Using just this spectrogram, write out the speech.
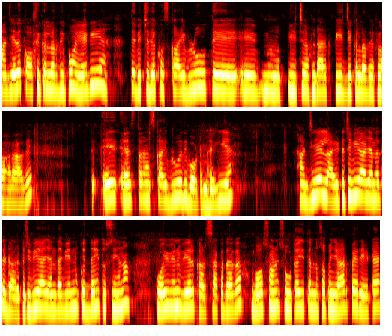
ਹਾਂਜੀ, ਇਹਦੇ ਕਾਫੀ ਕਲਰ ਦੀ ਭੋਏ ਹੈਗੀ ਹੈ ਤੇ ਵਿੱਚ ਦੇਖੋ ਸਕਾਈ ਬਲੂ ਤੇ ਇਹ ਪੀਚ ਡਾਰਕ ਪੀਚ ਜੇ ਕਲਰ ਦੇ ਫਲਾਰ ਆ ਗਏ। ਤੇ ਇਹ, ਇਸ ਤਰ੍ਹਾਂ ਸਕਾਈ ਬਲੂ ਇਹਦੀ ਬਾਟਮ ਹੈਗੀ ਹੈ। ਹਾਂਜੀ, ਇਹ ਲਾਈਟ 'ਚ ਵੀ ਆ ਜਾਂਦਾ ਤੇ ਡਾਰਕ 'ਚ ਵੀ ਆ ਜਾਂਦਾ ਵੀ ਇਹਨੂੰ ਕਿੱਦਾਂ ਹੀ ਤੁਸੀਂ ਹਨਾ ਕੋਈ ਵੀ ਇਹਨੂੰ ਵੇਅਰ ਕਰ ਸਕਦਾਗਾ ਬਹੁਤ ਸੋਹਣੇ ਸੂਟ ਹੈ ਜੀ 350 ਰੁਪਏ ਰੇਟ ਹੈ।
